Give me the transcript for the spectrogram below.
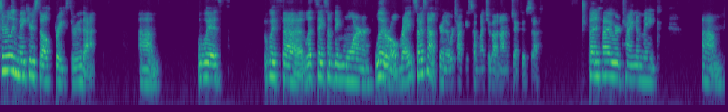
to really make yourself break through that. Um, with with uh, let's say something more literal, right? So it's not fair that we're talking so much about non-objective stuff. But if I were trying to make um,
